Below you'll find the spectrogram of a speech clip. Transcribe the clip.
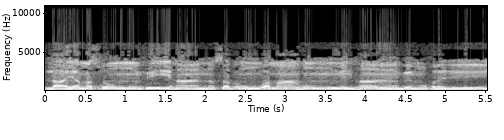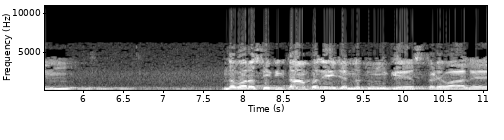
لا يمسهم فيها نصب وما هم منها بمخرجين نور سیدی تا بدی جنتوں کے استڑے والے۔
